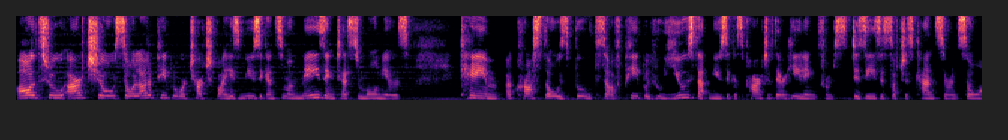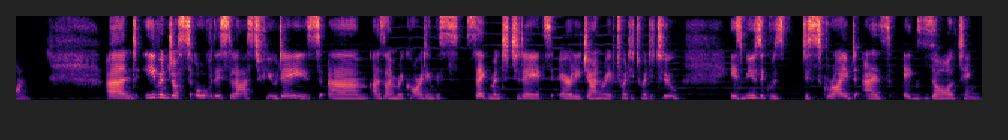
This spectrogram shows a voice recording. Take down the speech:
All through art shows. So a lot of people were touched by his music, and some amazing testimonials came across those booths of people who use that music as part of their healing from diseases such as cancer and so on. And even just over this last few days, um, as I'm recording this segment today, it's early January of 2022, his music was described as exalting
